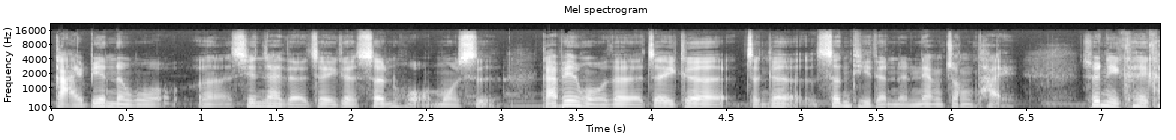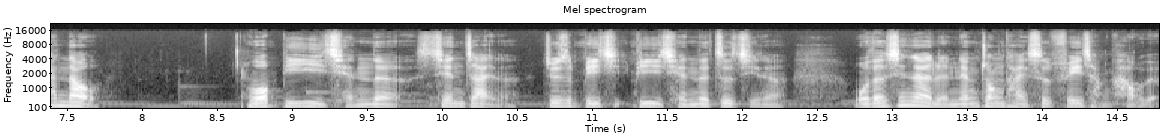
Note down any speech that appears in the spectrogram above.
改变了我呃现在的这一个生活模式，改变我的这一个整个身体的能量状态。所以你可以看到，我比以前的现在呢，就是比起比以前的自己呢，我的现在能量状态是非常好的，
